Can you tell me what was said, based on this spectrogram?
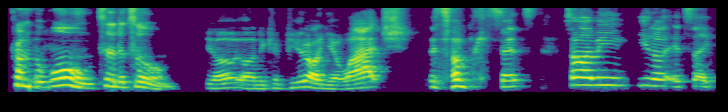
From the womb to the tomb. You know, on the computer, on your watch, in some sense. So I mean, you know, it's like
